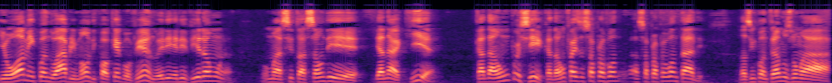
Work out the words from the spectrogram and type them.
e o homem, quando abre mão de qualquer governo, ele, ele vira uma, uma situação de, de, anarquia, cada um por si, cada um faz a sua, a sua própria vontade. Nós encontramos uma,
